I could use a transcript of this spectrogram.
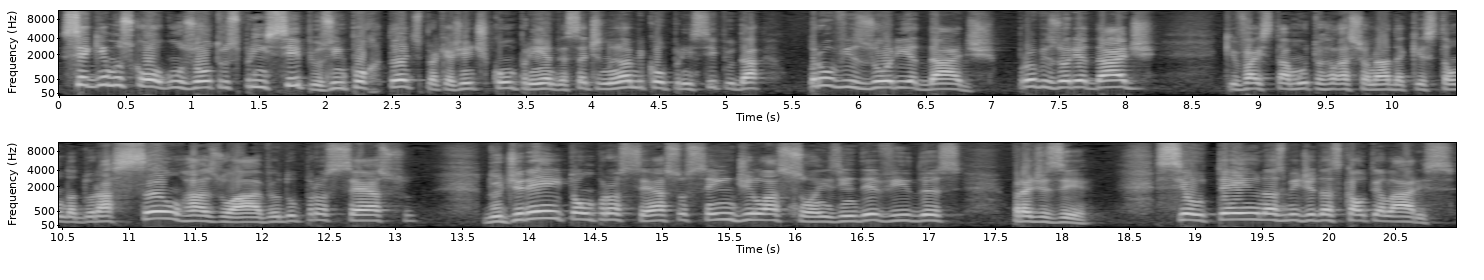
Seguimos com alguns outros princípios importantes para que a gente compreenda essa dinâmica, o princípio da provisoriedade. Provisoriedade que vai estar muito relacionada à questão da duração razoável do processo, do direito a um processo sem dilações indevidas, para dizer, se eu tenho nas medidas cautelares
